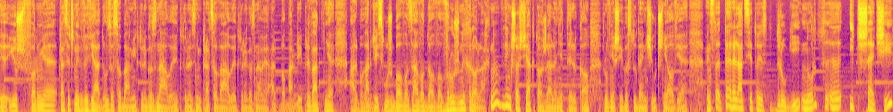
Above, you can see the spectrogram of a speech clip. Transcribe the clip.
y, już w formie klasycznych wywiadów z osobami, które go znały, które z nim pracowały, które go znały albo bardziej prywatnie, albo bardziej służbowo, zawodowo, w różnych rolach. No, w większości aktorzy, ale nie tylko, również jego studenci, uczniowie. Więc to, te relacje to jest drugi nurt. Y, I trzeci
